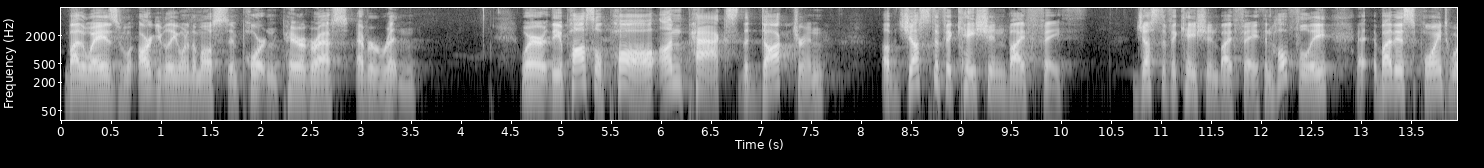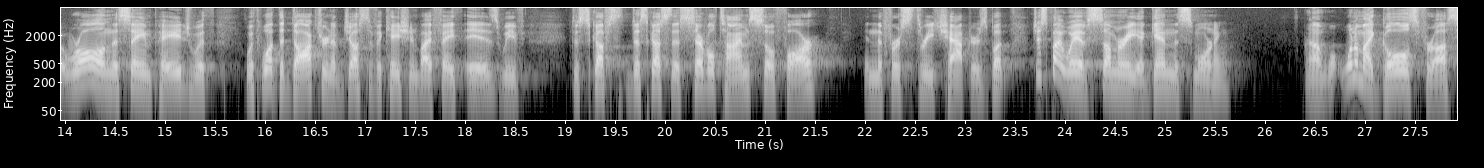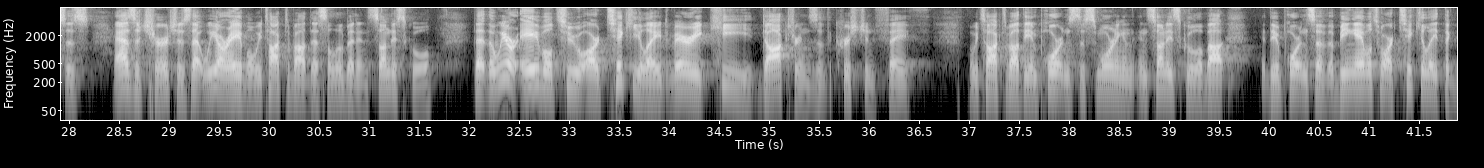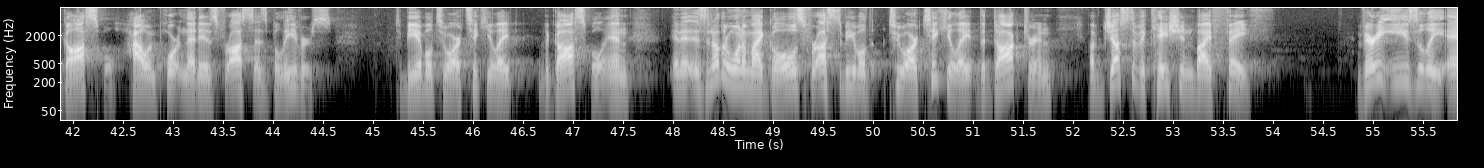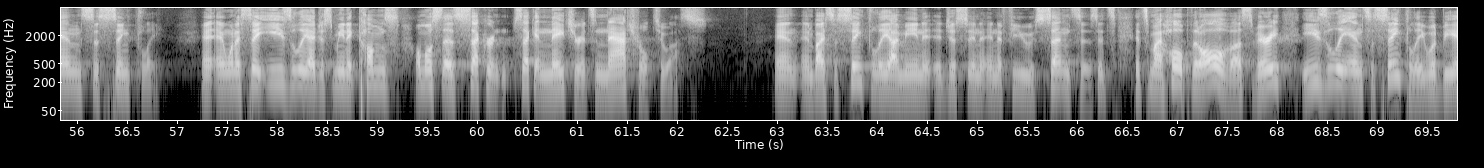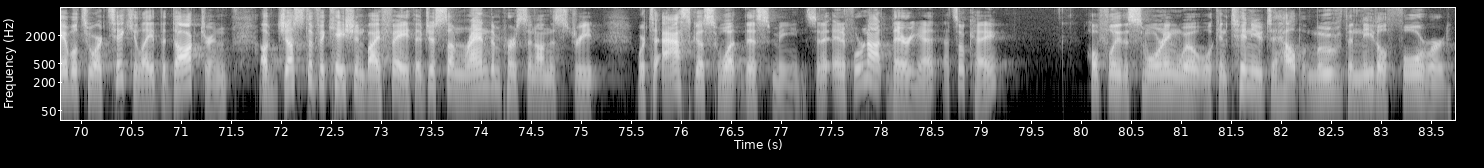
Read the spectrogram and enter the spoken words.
by the way, is arguably one of the most important paragraphs ever written, where the Apostle Paul unpacks the doctrine of justification by faith. Justification by faith. And hopefully, uh, by this point, we're all on the same page with, with what the doctrine of justification by faith is. We've discussed, discussed this several times so far in the first three chapters. But just by way of summary again this morning, uh, one of my goals for us is, as a church is that we are able, we talked about this a little bit in Sunday school, that, that we are able to articulate very key doctrines of the Christian faith. We talked about the importance this morning in, in Sunday school about the importance of being able to articulate the gospel, how important that is for us as believers to be able to articulate the gospel. And and it is another one of my goals for us to be able to articulate the doctrine of justification by faith very easily and succinctly. And, when I say easily, I just mean it comes almost as second, second nature, it's natural to us. And, and by succinctly, I mean it just in, in a few sentences. It's, it's my hope that all of us, very easily and succinctly, would be able to articulate the doctrine of justification by faith if just some random person on the street were to ask us what this means. And if we're not there yet, that's okay. Hopefully, this morning we'll, we'll continue to help move the needle forward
